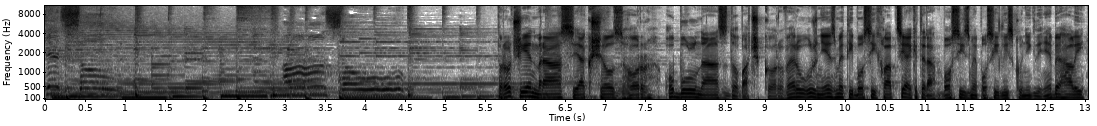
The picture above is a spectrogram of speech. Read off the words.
richesse sans Pročien mráz, jak šel z hor, obul nás do bačkor. Veru, už nie sme tí bosí chlapci, aj keď teda bosí sme po sídlisku nikdy nebehali.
